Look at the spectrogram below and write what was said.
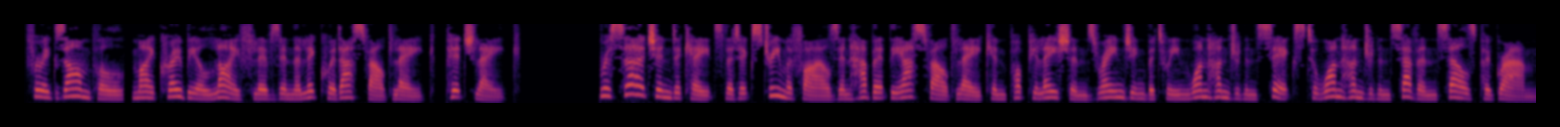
For example, microbial life lives in the liquid asphalt lake, Pitch Lake. Research indicates that extremophiles inhabit the asphalt lake in populations ranging between 106 to 107 cells per gram.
